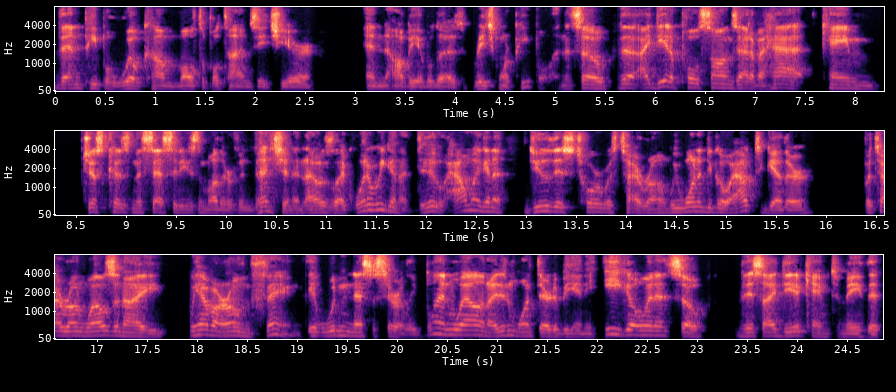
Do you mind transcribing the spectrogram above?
then people will come multiple times each year and I'll be able to reach more people. And so the idea to pull songs out of a hat came just because necessity is the mother of invention. And I was like, what are we going to do? How am I going to do this tour with Tyrone? We wanted to go out together, but Tyrone Wells and I, we have our own thing. It wouldn't necessarily blend well, and I didn't want there to be any ego in it. So this idea came to me that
